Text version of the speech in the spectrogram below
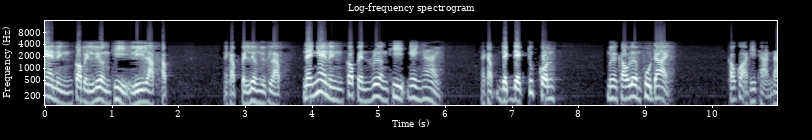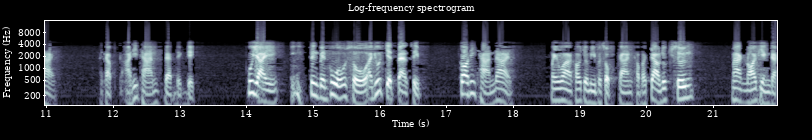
แง่หนึ่งก็เป็นเรื่องที่ลี้ลับครับนะครับ เป็นเรื่องลึกลับ ในแง่หนึ่งก็เป็นเรื่องที่ง่าย ๆนะครับ เด็กๆทุกคนเมื่อเขาเริ่มพูดได้ เขาก็อธิษฐานได้นะครับ อธิษฐานแบบเด็กๆ ผู้ใหญ่ซึ่งเป็นผู้อาวุโสอายุเจ็ดแปดสิบก็อธิษฐานได้ ไม่ว่าเขาจะมีประสบการณ์ข้าพเจ้าลึกซึ้ง มากน้อยเพียงใด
